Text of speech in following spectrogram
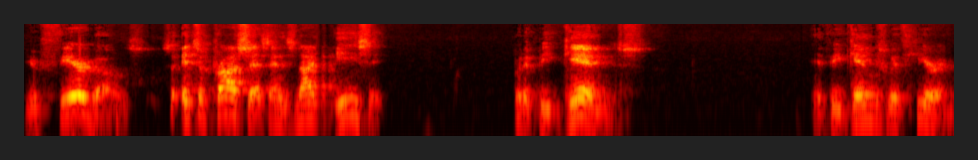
Your fear goes. So it's a process and it's not easy. But it begins it begins with hearing.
